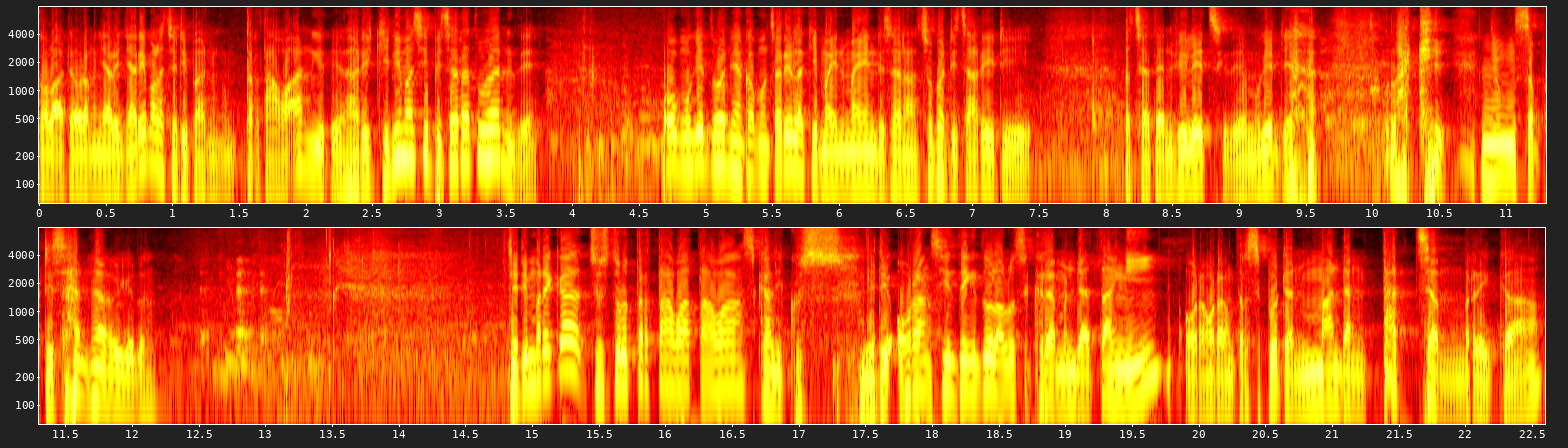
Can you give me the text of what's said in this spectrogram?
kalau ada orang nyari-nyari malah jadi bahan tertawaan gitu ya. Hari gini masih bicara Tuhan gitu ya. Oh mungkin Tuhan yang kamu cari lagi main-main di sana. Coba dicari di Pejaten Village gitu ya. Mungkin dia lagi nyungsep di sana gitu. Jadi mereka justru tertawa-tawa sekaligus. Jadi orang Sinting itu lalu segera mendatangi orang-orang tersebut dan memandang tajam mereka.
